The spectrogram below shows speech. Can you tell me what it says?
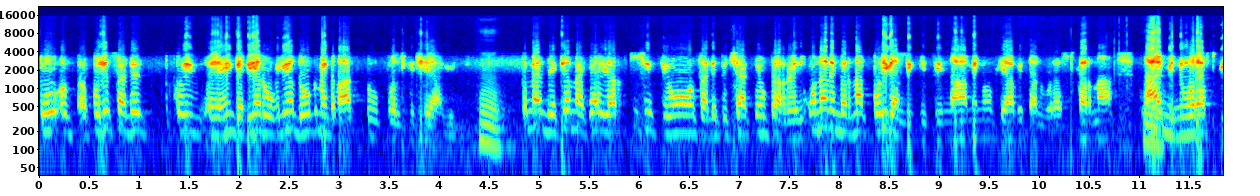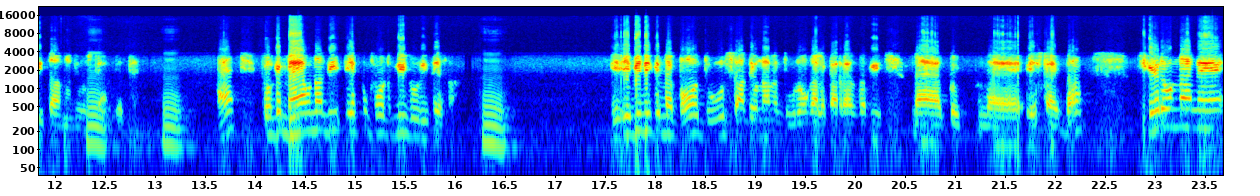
ਤੋ ਪੁਲਿਸ ਸਾਡੇ ਕੋਈ ਅਸੀਂ ਗੱਡੀਆਂ ਰੋਕ ਲਈਆਂ 2 ਮਿੰਟ ਬਾਅਦ ਪੁਲਿਸ ਪਿੱਛੇ ਆ ਗਈ। ਹੂੰ। ਤੇ ਮੈਂ ਦੇਖਿਆ ਮੈਂ ਕਿਹਾ ਯਾਰ ਤੁਸੀਂ ਕਿਉਂ ਸਾਡੇ ਪਿੱਛੇ ਕਿਉਂ ਕਰ ਰਹੇ ਹੋ? ਉਹਨਾਂ ਨੇ ਮੇਰੇ ਨਾਲ ਕੋਈ ਗੱਲ ਨਹੀਂ ਕੀਤੀ ਨਾ ਮੈਨੂੰ ਕਿਹਾ ਵੀ ਤੁਹਾਨੂੰ ਅਰੈਸਟ ਕਰਨਾ ਨਾ ਹੀ ਮੈਨੂੰ ਅਰੈਸਟ ਕੀਤਾ ਉਹਨਾਂ ਨੇ ਉਸ। ਟਾਈਮ ਤੇ। ਹੂੰ। ਹੈ? ਕਿਉਂਕਿ ਮੈਂ ਉਹਨਾਂ ਦੀ 1 ਫੁੱਟ ਦੀ ਦੂਰੀ ਤੇ ਸਾਂ। ਹੂੰ। ਇਹ ਵੀ ਨਹੀਂ ਕਿ ਮੈਂ ਬਹੁਤ ਦੂਰ ਸਾਂ ਤੇ ਉਹਨਾਂ ਨਾਲ ਦੂਰੋਂ ਗੱਲ ਕਰ ਰਿਹਾ ਸੀ ਵੀ ਮੈਂ ਕੋਈ ਮੈਂ ਇਸ ਟਾਈਪ ਦਾ। ਫਿਰ ਉਹਨਾਂ ਨੇ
